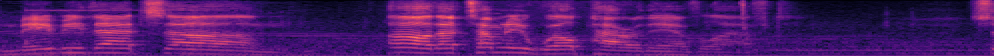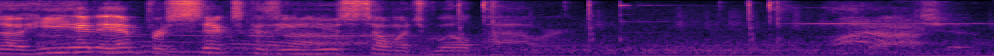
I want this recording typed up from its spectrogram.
Maybe that's, um... Oh, that's how many willpower they have left. So he hit him for six because he used so much willpower. Gotcha.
